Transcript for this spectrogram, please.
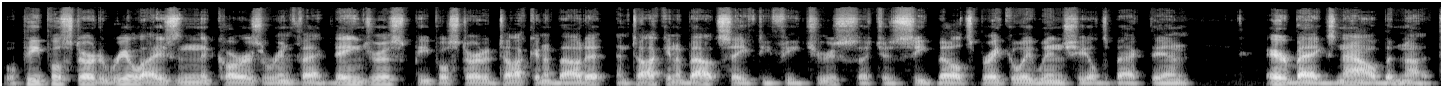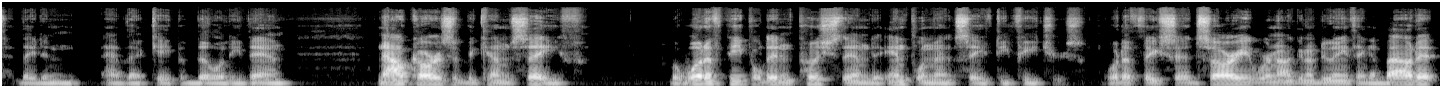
Well, people started realizing that cars were in fact dangerous. People started talking about it and talking about safety features such as seatbelts, breakaway windshields back then, airbags now, but not, they didn't have that capability then. Now cars have become safe. But what if people didn't push them to implement safety features? What if they said, sorry, we're not going to do anything about it?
